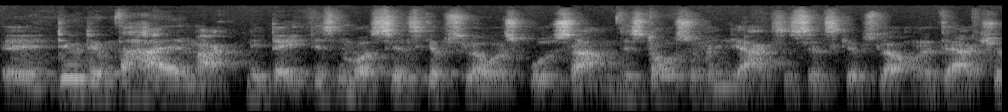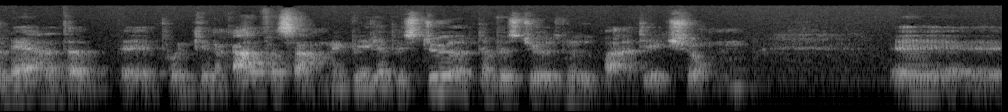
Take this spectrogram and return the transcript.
Øh, det er jo dem, der har al magten i dag. Det er sådan, vores selskabslov er skruet sammen. Det står som i aktieselskabsloven, at det er aktionærerne, der øh, på en generalforsamling vælger bestyrelsen, der bestyrelsen udpeger direktionen. Øh,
